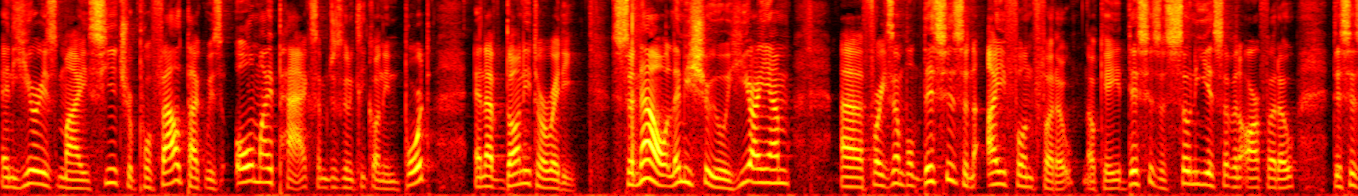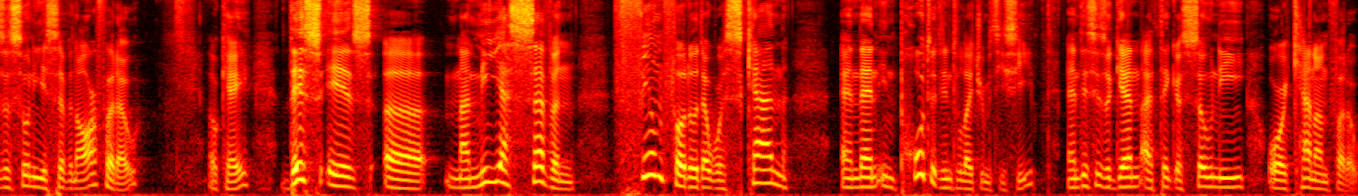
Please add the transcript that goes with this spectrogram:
and here is my signature profile pack with all my packs. I'm just going to click on Import, and I've done it already. So now, let me show you. Here I am. Uh, for example, this is an iPhone photo. Okay, this is a Sony a7R photo. This is a Sony a7R photo. Okay, this is a Mamiya 7 film photo that was scanned and then imported into Lightroom CC. And this is again, I think, a Sony or a Canon photo.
